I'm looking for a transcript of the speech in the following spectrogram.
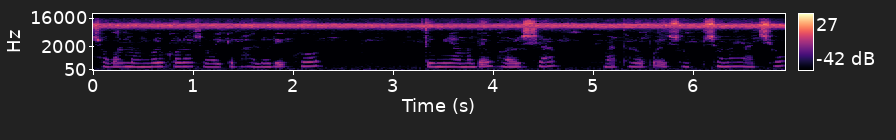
সবার মঙ্গল করো, সবাইকে ভালো রেখো। তুমি আমাদের ভরসা, মাথার ওপরে সবসময় আছো।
